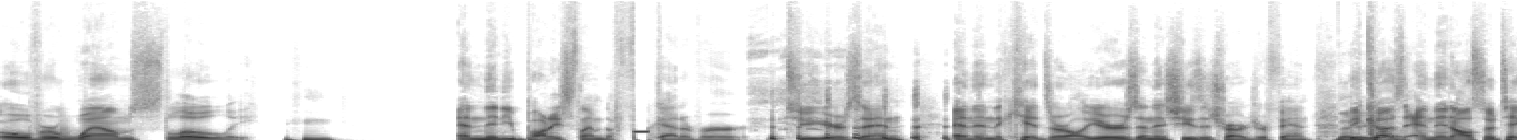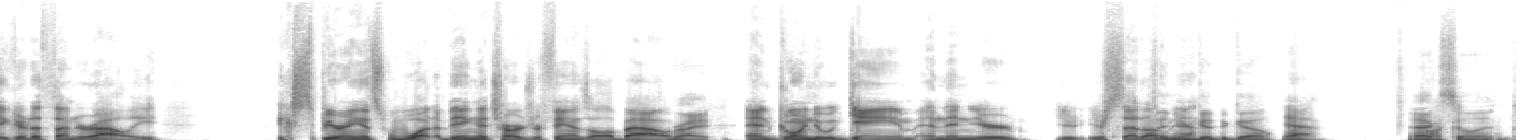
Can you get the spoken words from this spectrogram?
overwhelm slowly. Mhm. And then you body slam the fuck out of her two years in, and then the kids are all yours, and then she's a Charger fan There because, and then also take her to Thunder Alley, experience what being a Charger fan's all about, right? And going to a game, and then you're you're, you're set up, and you're good to go. Yeah, Excellent.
